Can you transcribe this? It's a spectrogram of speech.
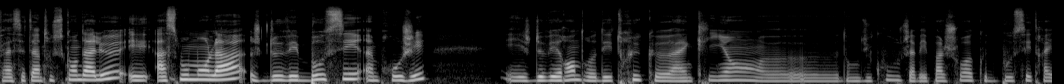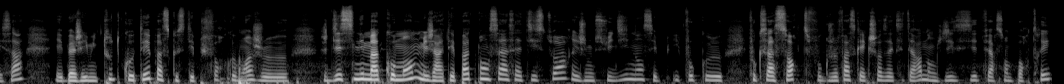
Enfin, c'était un truc scandaleux et à ce moment-là, je devais bosser un projet et je devais rendre des trucs euh, à un client, euh, donc du coup, j'avais pas le choix que de bosser, travailler ça. Et ben j'ai mis tout de côté parce que c'était plus fort que moi. Je, dessinais ma commande, mais j'arrêtais pas de penser à cette histoire et je me suis dit non, il faut que, faut que ça sorte, il faut que je fasse quelque chose, etc. Donc j'ai décidé de faire son portrait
